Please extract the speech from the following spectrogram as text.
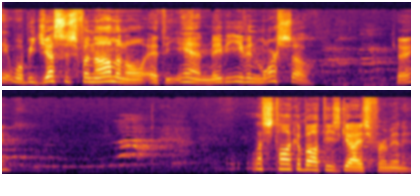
It will be just as phenomenal at the end, maybe even more so. Okay? Let's talk about these guys for a minute.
